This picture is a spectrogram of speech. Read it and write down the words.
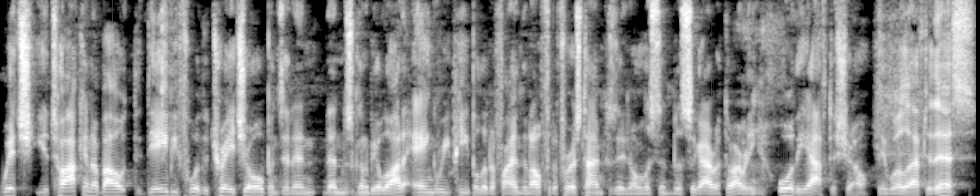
Which you're talking about the day before the trade show opens, and then, then there's going to be a lot of angry people that are finding out for the first time because they don't listen to the Cigar Authority Mm-hmm. or the after show. They will after this.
